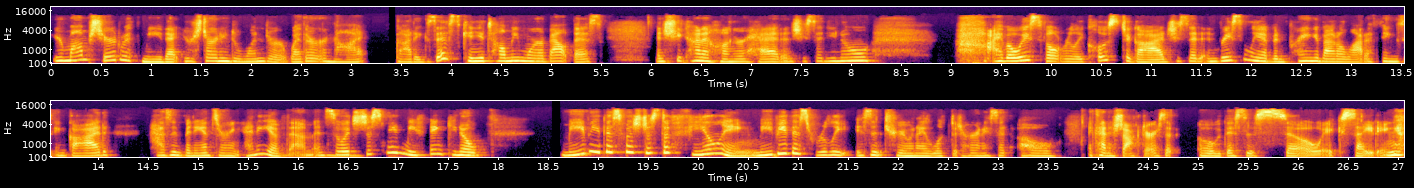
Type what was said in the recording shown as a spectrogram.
your mom shared with me that you're starting to wonder whether or not God exists. Can you tell me more about this? And she kind of hung her head and she said, You know, I've always felt really close to God. She said, and recently I've been praying about a lot of things and God hasn't been answering any of them. And so it's mm. just made me think, you know, maybe this was just a feeling. Maybe this really isn't true. And I looked at her and I said, Oh, I kind of shocked her. I said, Oh, this is so exciting.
